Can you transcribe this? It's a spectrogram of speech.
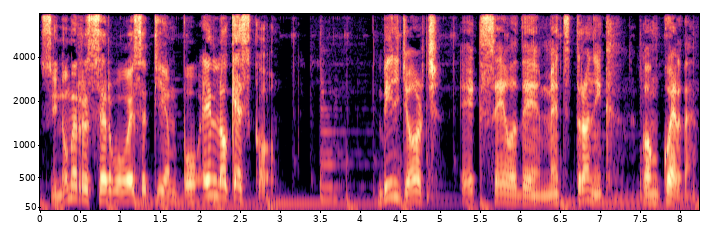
Si no me reservo ese tiempo, enloquezco. Bill George, ex CEO de Medtronic, concuerda.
